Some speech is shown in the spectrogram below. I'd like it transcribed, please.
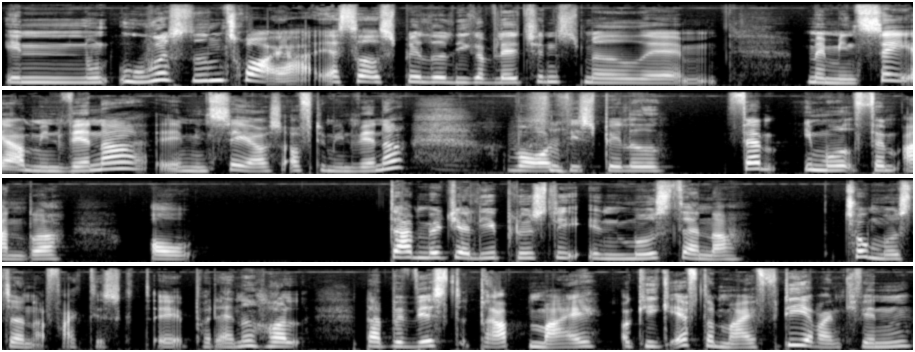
en, nogle uger siden, tror jeg, jeg sad og spillede League of Legends med, øh, med mine seere og mine venner. Øh, mine seere er også ofte mine venner. Hvor vi spillede fem imod fem andre. Og der mødte jeg lige pludselig en modstander, to modstandere faktisk, øh, på et andet hold, der bevidst dræbte mig og gik efter mig, fordi jeg var en kvinde.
